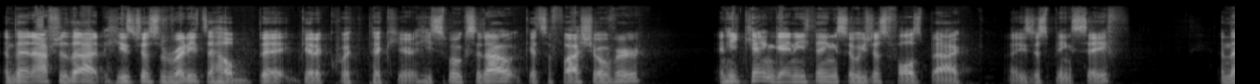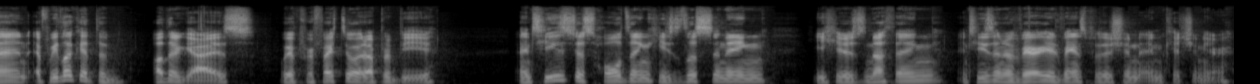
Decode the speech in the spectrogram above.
And then after that, he's just ready to help Bit get a quick pick here. He smokes it out, gets a flash over, and he can't get anything, so he just falls back. Uh, he's just being safe. And then if we look at the other guys, we have Perfecto at upper B, and he's just holding, he's listening, he hears nothing, and he's in a very advanced position in kitchen here.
